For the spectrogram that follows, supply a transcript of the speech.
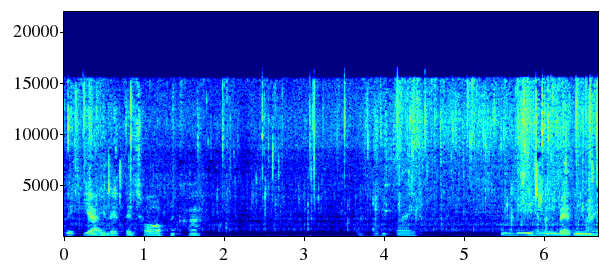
เล็กใหญ่เล็กแต่ชอบนะคะตักลงไปบี้ให้มันแบนหน่อย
